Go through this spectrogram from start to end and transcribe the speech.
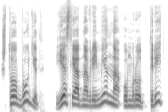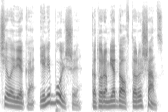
Что будет, если одновременно умрут три человека или больше, которым я дал второй шанс?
